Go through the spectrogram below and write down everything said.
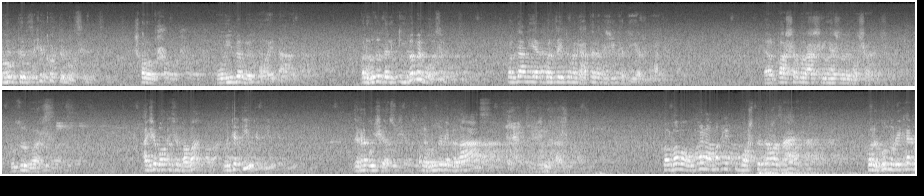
মৌতের জিকির করতে বলছি, সরল ওইভাবে হয় না। বলে, হুজুর, তাহলে কীভাবে বলছে? বলতে আমি একবার যাই, তোমাকে হাতে হাতে শিক্ষা দিয়ে আসব। এবার তো আর সিংহাসনে বসা হুজুর বাস আইসে বলতেছে, বাবা, ওইটা কি? যেখানে বসে আসো বলে হুজুর একটা রাস বল বাবা, ওখানে আমাকে একটু বসতে দেওয়া যায়? বলে হুজুর এখানে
